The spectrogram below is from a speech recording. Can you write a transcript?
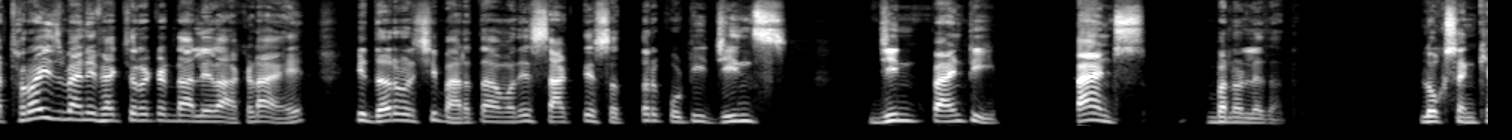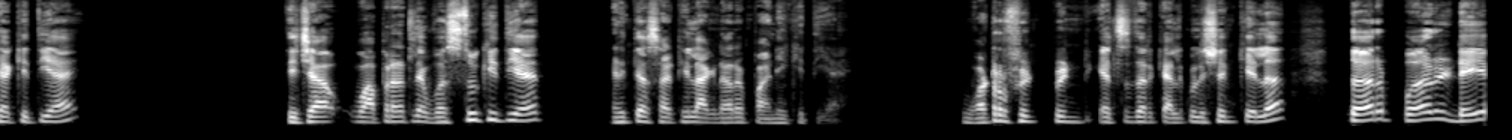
अथॉराइज मॅन्युफॅक्चरकडनं आलेला आकडा आहे की दरवर्षी भारतामध्ये साठ ते सत्तर कोटी जीन्स जीन पॅन्टी पॅन्ट्स बनवल्या जातात. लोकसंख्या किती आहे? तिच्या वापरातल्या वस्तू किती आहेत? आणि त्यासाठी लागणारं पाणी किती आहे? वॉटर फुटप्रिंट याचं जर कॅल्क्युलेशन केलं तर पर डे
